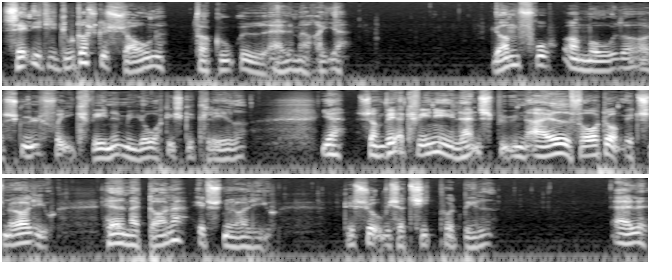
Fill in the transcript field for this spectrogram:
Selv i de lutherske sovne forgudede alle Maria – jomfru og moder og skyldfri kvinde med jordiske klæder, Ja, som hver kvinde i landsbyen ejede fordom et snørliv, havde Madonna et snørliv. Det så vi så tit på et billede. Alle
